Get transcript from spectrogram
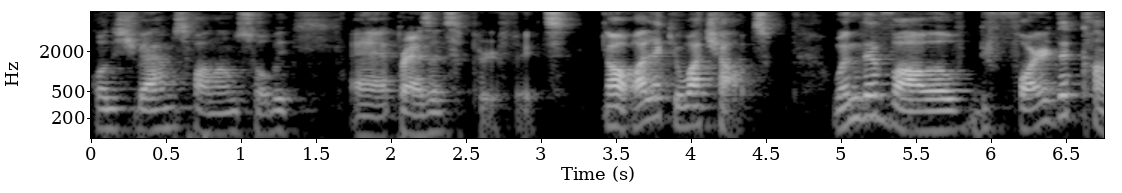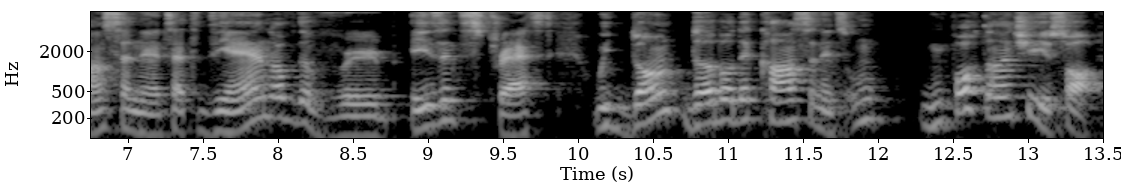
quando estivermos falando sobre é, present perfect. Oh, olha aqui, watch out. When the vowel before the consonant at the end of the verb isn't stressed, we don't double the consonants. Um, importante isso, ó.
